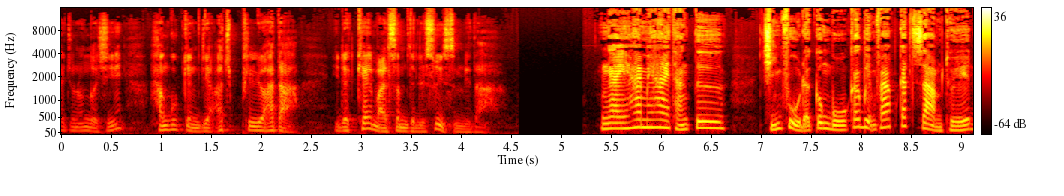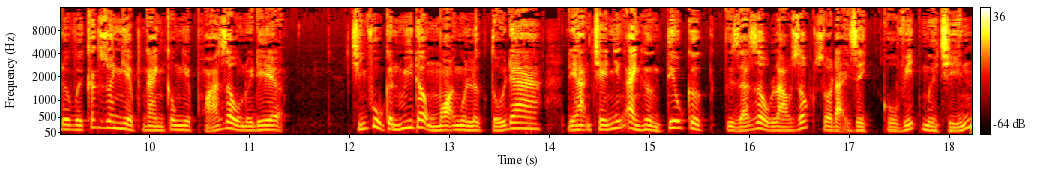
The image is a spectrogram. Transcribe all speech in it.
해주는 것이 한국 경제에 아주 필요하다 이렇게 말씀드릴 수 있습니다. Ngày 22 tháng 4, chính phủ đã công bố các biện pháp cắt giảm thuế đối với các doanh nghiệp ngành công nghiệp hóa dầu nội địa. Chính phủ cần huy động mọi nguồn lực tối đa để hạn chế những ảnh hưởng tiêu cực từ giá dầu lao dốc do đại dịch COVID-19.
